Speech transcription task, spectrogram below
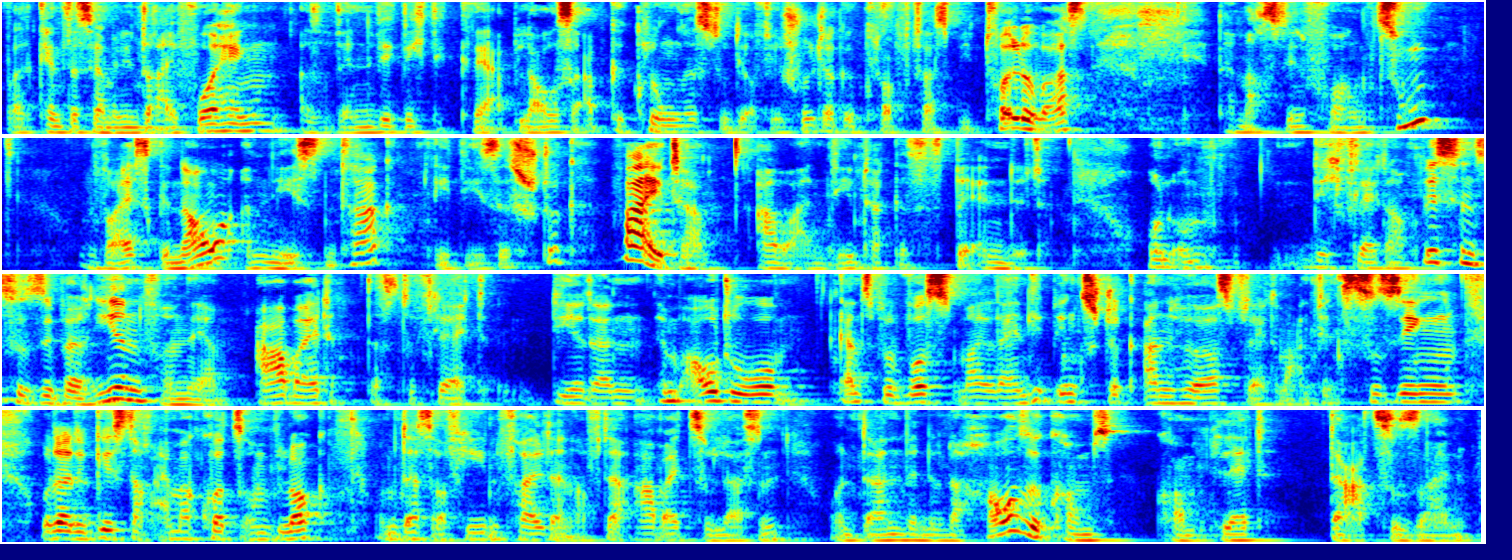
du kennst das ja mit den drei Vorhängen, also wenn wirklich der Applaus abgeklungen ist, du dir auf die Schulter geklopft hast, wie toll du warst, dann machst du den Vorhang zu und weißt genau, am nächsten Tag geht dieses Stück weiter. Aber an dem Tag ist es beendet. Und um dich vielleicht noch ein bisschen zu separieren von der Arbeit, dass du vielleicht dir dann im Auto ganz bewusst mal dein Lieblingsstück anhörst, vielleicht mal anfängst zu singen oder du gehst noch einmal kurz um Block, um das auf jeden Fall dann auf der Arbeit zu lassen und dann, wenn du nach Hause kommst, komplett da zu sein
